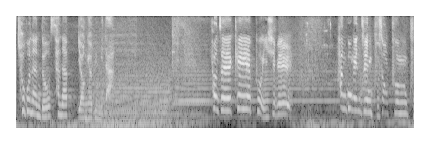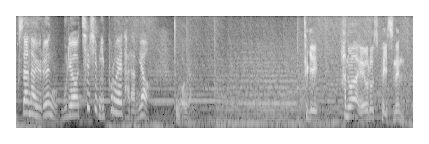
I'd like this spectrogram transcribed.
초고난도 산업 영역입니다. 현재 KF-21 항공엔진 구성품 국산화율은 무려 72%에 달하며 특히 한화 에어로스페이스는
